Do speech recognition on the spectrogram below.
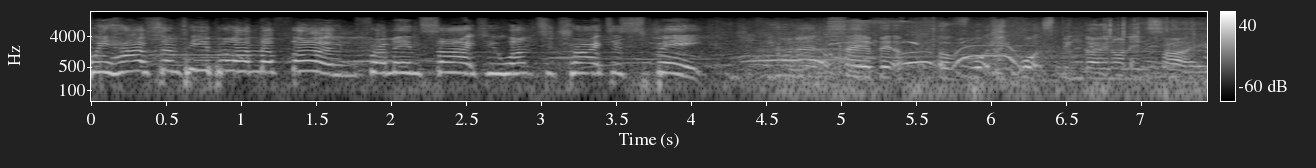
We have some people on the phone from inside who want to try to speak. You want to say a bit of, of what, what's been going on inside?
